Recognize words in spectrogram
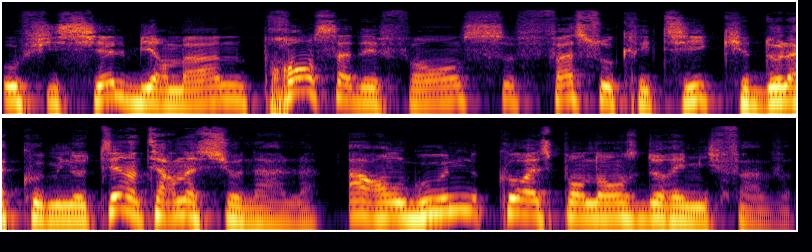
officielle birmane prend sa défense face aux critiques de la communauté internationale. À Rangoon, correspondance de Rémi Fave.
